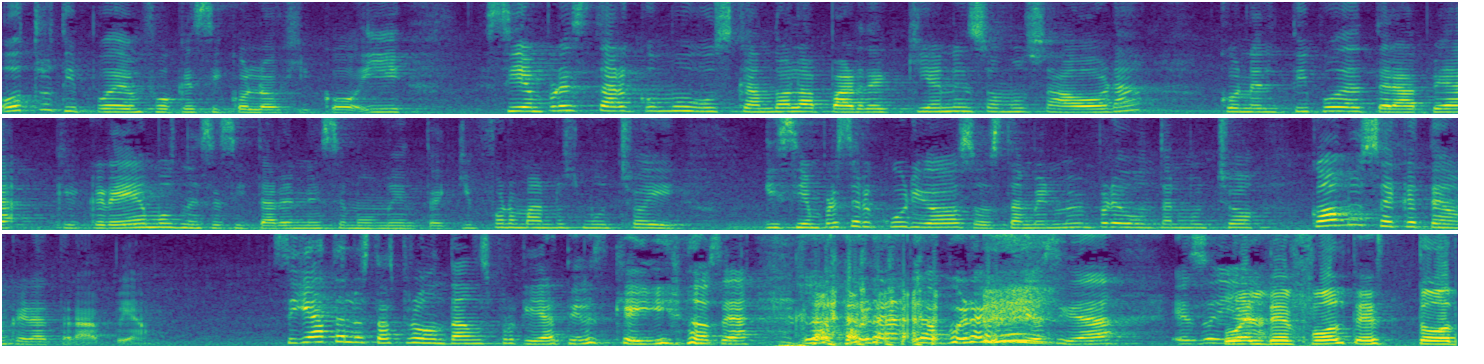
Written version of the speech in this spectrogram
otro tipo de enfoque psicológico y siempre estar como buscando a la par de quiénes somos ahora con el tipo de terapia que creemos necesitar en ese momento. Hay que informarnos mucho y, y siempre ser curiosos. También me preguntan mucho, ¿cómo sé que tengo que ir a terapia? Si ya te lo estás preguntando es porque ya tienes que ir, o sea, la pura, curiosidad, eso ya... O el default es todos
